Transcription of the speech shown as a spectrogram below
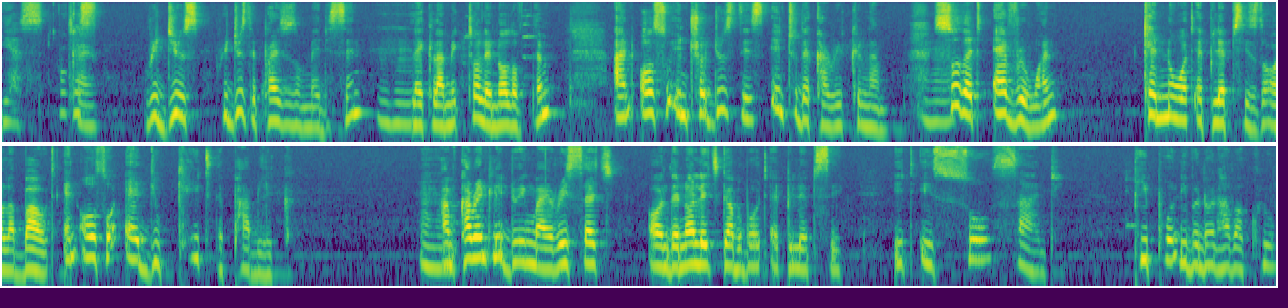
Yes. Okay. Just reduce reduce the prices of medicine, Mhm. like Lamictal and all of them, and also introduce this into the curriculum so that everyone can know what epilepsy is all about and also educate the public. Mhm. I'm currently doing my research on the knowledge gap about epilepsy. It is so sad. People even don't have a clue.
